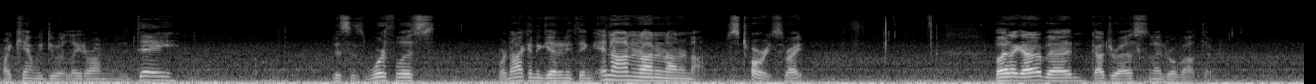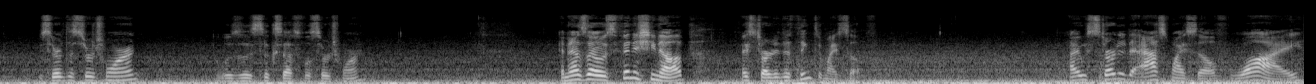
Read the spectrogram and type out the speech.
Why can't we do it later on in the day? This is worthless. We're not going to get anything. And on and on and on and on. Stories, right? But I got out of bed, got dressed, and I drove out there. We served the search warrant. It was a successful search warrant. And as I was finishing up, I started to think to myself. I started to ask myself why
